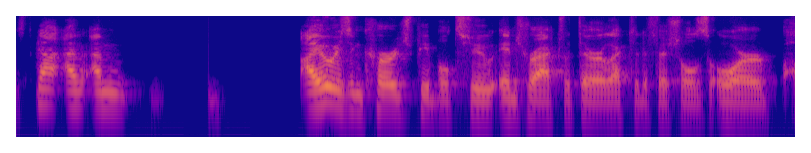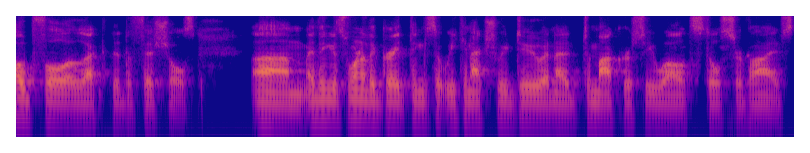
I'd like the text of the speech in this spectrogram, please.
Scott, I'm, I'm I always encourage people to interact with their elected officials or hopeful elected officials. Um, I think it's one of the great things that we can actually do in a democracy while it still survives.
